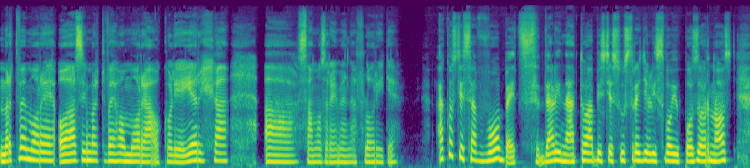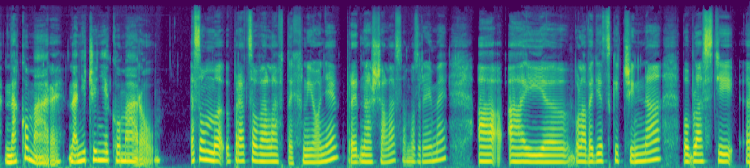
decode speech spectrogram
Mŕtve more, oázy Mŕtvého mora, okolie Jericha a samozrejme na Floride. Ako ste sa vôbec dali na to, aby ste sústredili svoju pozornosť na komáre, na ničenie komárov? Ja som pracovala v Technione, prednášala samozrejme a aj e, bola vedecky činná v oblasti e,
